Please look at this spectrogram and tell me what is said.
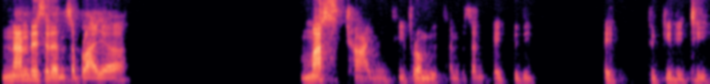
non-resident supplier must charge from you 10% paid to the paid to GDT.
